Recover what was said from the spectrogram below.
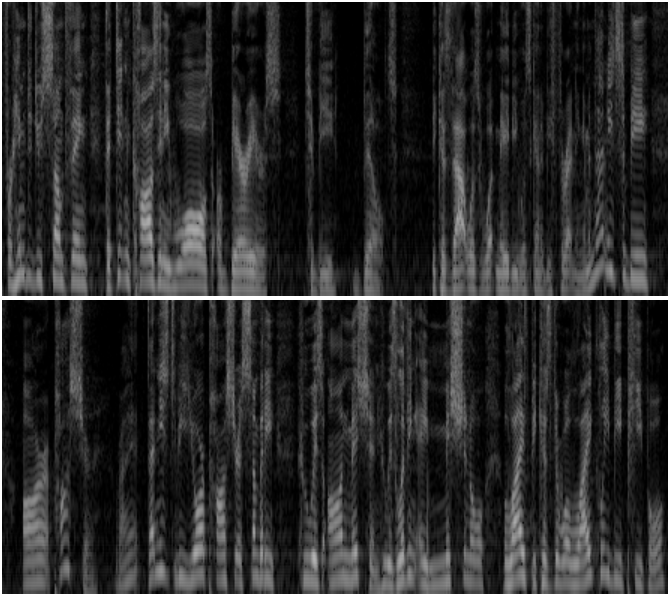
for him to do something that didn't cause any walls or barriers to be built because that was what maybe was going to be threatening him. And that needs to be our posture right? That needs to be your posture as somebody who is on mission, who is living a missional life, because there will likely be people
